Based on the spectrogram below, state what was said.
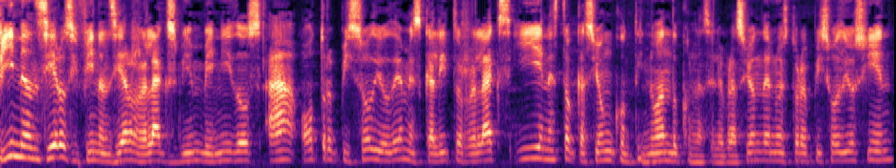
Financieros y financieras relax, bienvenidos a otro episodio de Mezcalitos Relax y en esta ocasión continuando con la celebración de nuestro episodio 100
